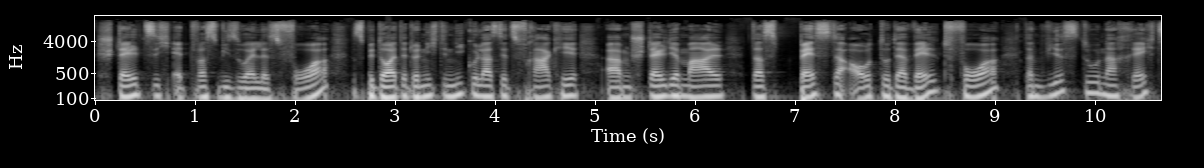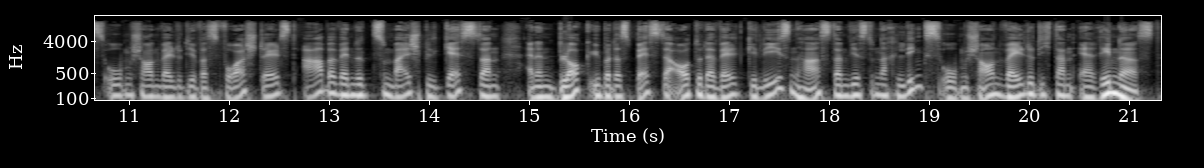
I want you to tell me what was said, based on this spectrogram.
stellt sich etwas Visuelles vor. Das bedeutet, wenn ich den Nikolas jetzt frage, hey, ähm, stell dir mal das beste Auto der Welt vor, dann wirst du nach rechts oben schauen, weil du dir was vorstellst. Aber wenn du zum Beispiel gestern einen Blog über das beste Auto der Welt gelesen hast, dann wirst du nach links oben schauen, weil du dich dann erinnerst.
